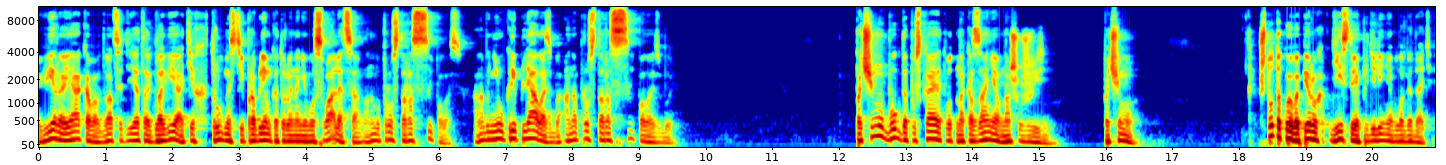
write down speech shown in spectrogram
вера Иакова в 29 главе о тех трудностей и проблем, которые на него свалятся, она бы просто рассыпалась. Она бы не укреплялась бы, она просто рассыпалась бы. Почему Бог допускает вот наказание в нашу жизнь? Почему? Что такое, во-первых, действие определения благодати?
